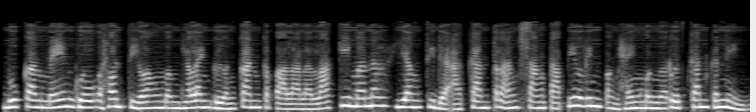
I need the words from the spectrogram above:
bukan main Go Hon Tiong menggeleng-gelengkan kepala lelaki mana yang tidak akan terangsang tapi Lim Peng Heng mengerutkan kening.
